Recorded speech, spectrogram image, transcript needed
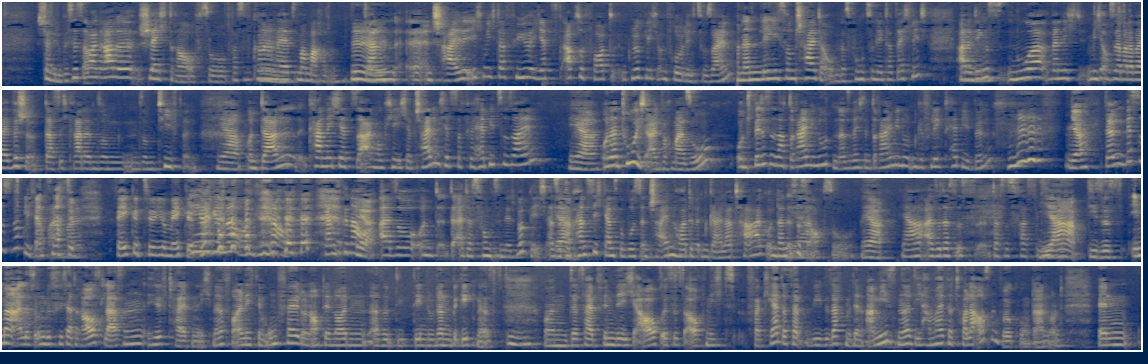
Steffi, du bist jetzt aber gerade schlecht drauf. So, was können wir denn da hm. jetzt mal machen? Mhm. Dann äh, entscheide ich mich dafür, jetzt ab sofort glücklich und fröhlich zu sein. Und dann lege ich so einen Schalter um. Das funktioniert tatsächlich. Allerdings mhm. nur, wenn ich mich auch selber dabei erwische, dass ich gerade in so, einem, in so einem Tief bin. Ja. Und dann kann ich jetzt sagen, okay, ich entscheide mich jetzt dafür, happy zu sein. Ja. Und dann tue ich einfach mal so. Und spätestens nach drei Minuten, also wenn ich in drei Minuten gepflegt happy bin, ja. dann bist du es wirklich Ganz nach dem, Fake it till you make it. Ja, genau, genau. Ganz genau. Ja. Also, und das funktioniert wirklich. Also, ja. du kannst dich ganz bewusst entscheiden, heute wird ein geiler Tag und dann ist ja. es auch so. Ja. Ja, also das ist, das ist faszinierend. Ja, dieses immer alles ungefiltert rauslassen hilft halt nicht, ne? Vor allem nicht dem Umfeld und auch den Leuten, also die, denen du dann begegnest. Mhm. Und deshalb finde ich auch, ist es auch nicht verkehrt. Deshalb, wie gesagt, mit den Amis, ne, die haben halt eine tolle Außenwirkung dann. Und wenn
